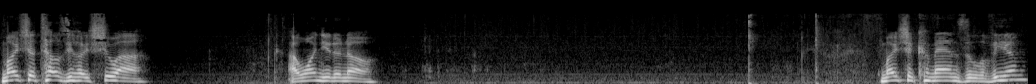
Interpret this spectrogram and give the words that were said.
Moshe tells Yehoshua, I want you to know Moshe commands the Levium,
